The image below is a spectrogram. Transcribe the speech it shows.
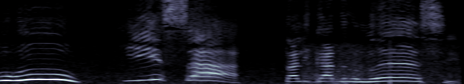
Uhul! Isso! Tá ligado no lance?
